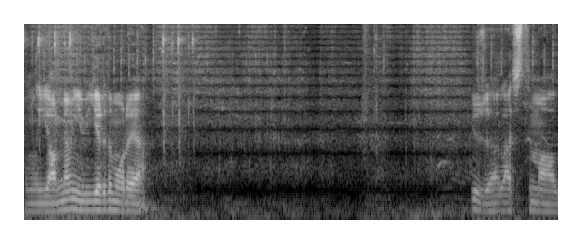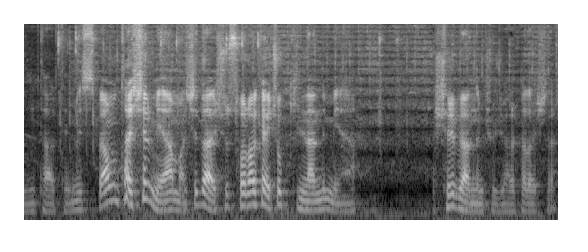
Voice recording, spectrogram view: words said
Bunu yamyam gibi girdim oraya. Güzel astimi aldım tertemiz. Ben bunu taşırım ya maçı da şu Soraka'ya çok kinlendim ya. Aşırı beğendim çocuğu arkadaşlar.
